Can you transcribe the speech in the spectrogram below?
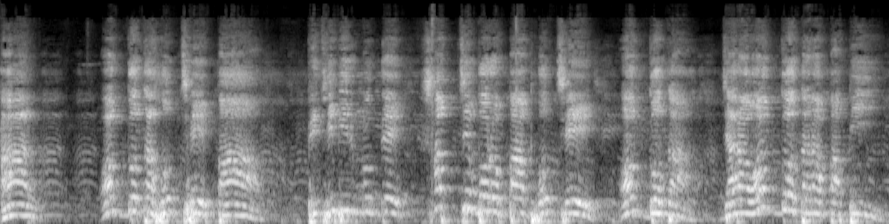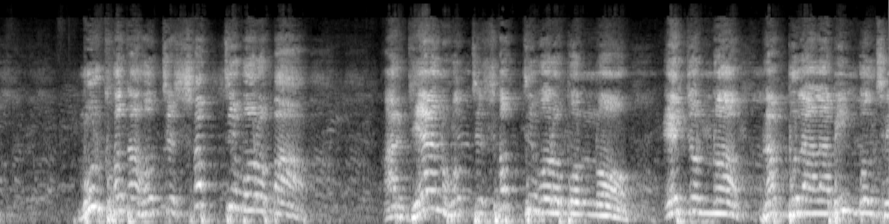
আর অজ্ঞতা হচ্ছে পাপ। পৃথিবীর মধ্যে সবচেয়ে বড় পাপ হচ্ছে অজ্ঞতা। যারা অজ্ঞ, তারা পাপি। মূর্খতা হচ্ছে সবচেয়ে বড় পাপ। আর জ্ঞান হচ্ছে সবচেয়ে বড় পণ্য। এর জন্য রাব্বুল আলামিন বলছে,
